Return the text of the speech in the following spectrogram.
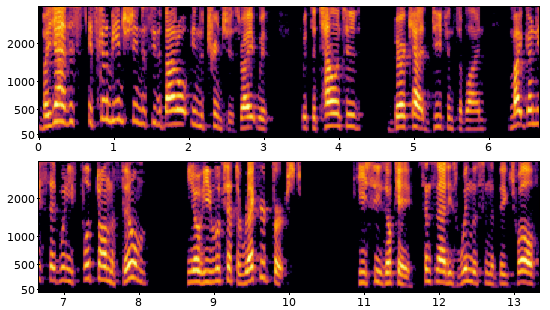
but yeah, this it's going to be interesting to see the battle in the trenches, right? With with the talented Bearcat defensive line. Mike Gundy said when he flipped on the film, you know, he looks at the record first. He sees, okay, Cincinnati's winless in the Big 12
